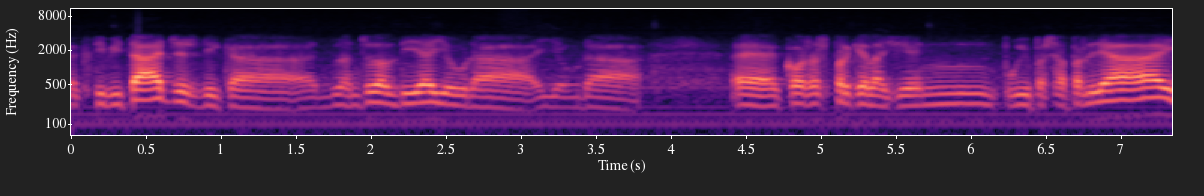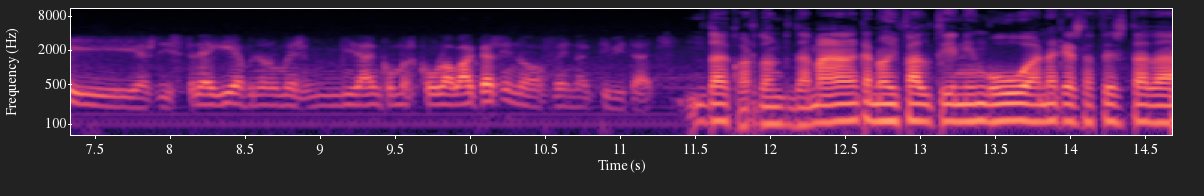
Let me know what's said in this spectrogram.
activitats, és dir, que durant tot el dia hi haurà, hi haurà eh, coses perquè la gent pugui passar per allà i es distregui, no només mirant com es cou la vaca, sinó fent activitats. D'acord, doncs demà que no hi falti ningú en aquesta festa de,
